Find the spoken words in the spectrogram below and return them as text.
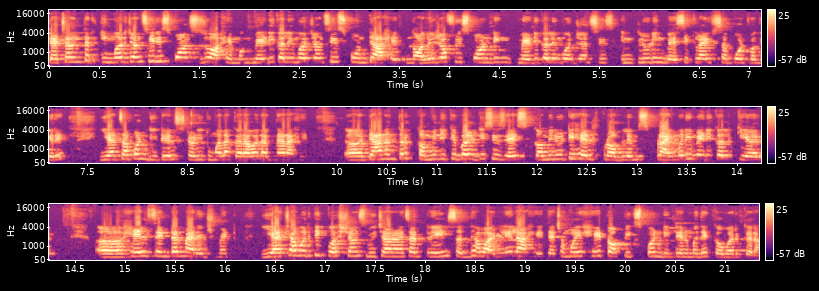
त्याच्यानंतर इमर्जन्सी रिस्पॉन्स जो आहे मग मेडिकल इमर्जन्सीज कोणत्या आहेत? Knowledge of responding medical emergencies including basic life support वगैरे याचा पण डिटेल स्टडी तुम्हाला करावा लागणार आहे. त्यानंतर communicable diseases community health problems primary medical care health centre management याच्यावरती क्वेश्चन्स विचारण्याचा ट्रेंड सध्या वाढलेला आहे. त्याच्यामुळे हे टॉपिक्स पण डिटेलमध्ये कव्हर करा.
